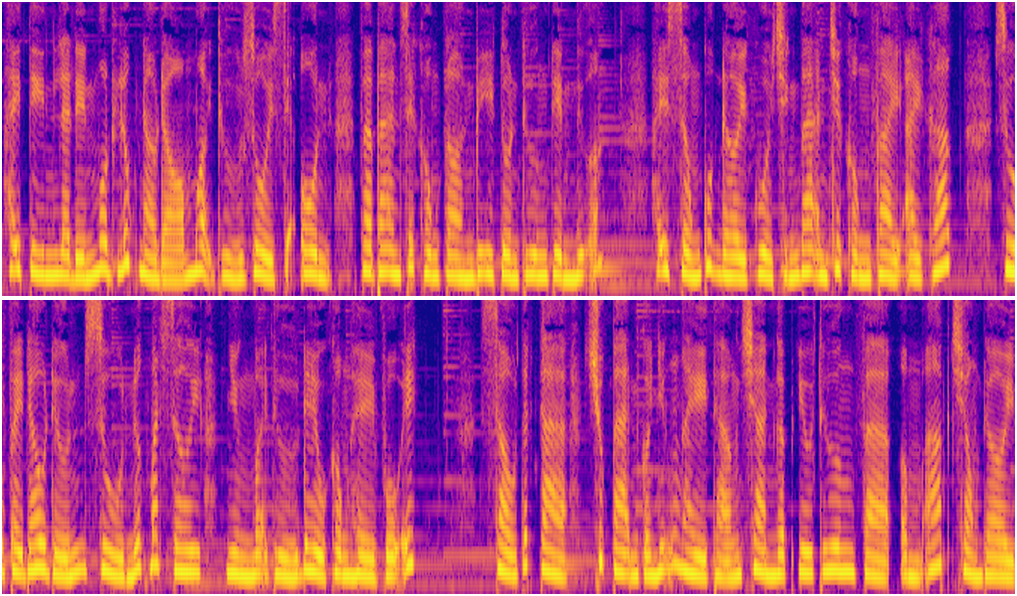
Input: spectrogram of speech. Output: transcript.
Hãy tin là đến một lúc nào đó mọi thứ rồi sẽ ổn và bạn sẽ không còn bị tổn thương thêm nữa. Hãy sống cuộc đời của chính bạn chứ không phải ai khác. Dù phải đau đớn, dù nước mắt rơi, nhưng mọi thứ đều không hề vô ích. Sau tất cả, chúc bạn có những ngày tháng tràn ngập yêu thương và ấm áp trong đời.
